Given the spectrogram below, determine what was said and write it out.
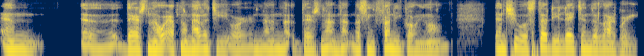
and uh, there's no abnormality or no, there's no, nothing funny going on, then she will study late in the library.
